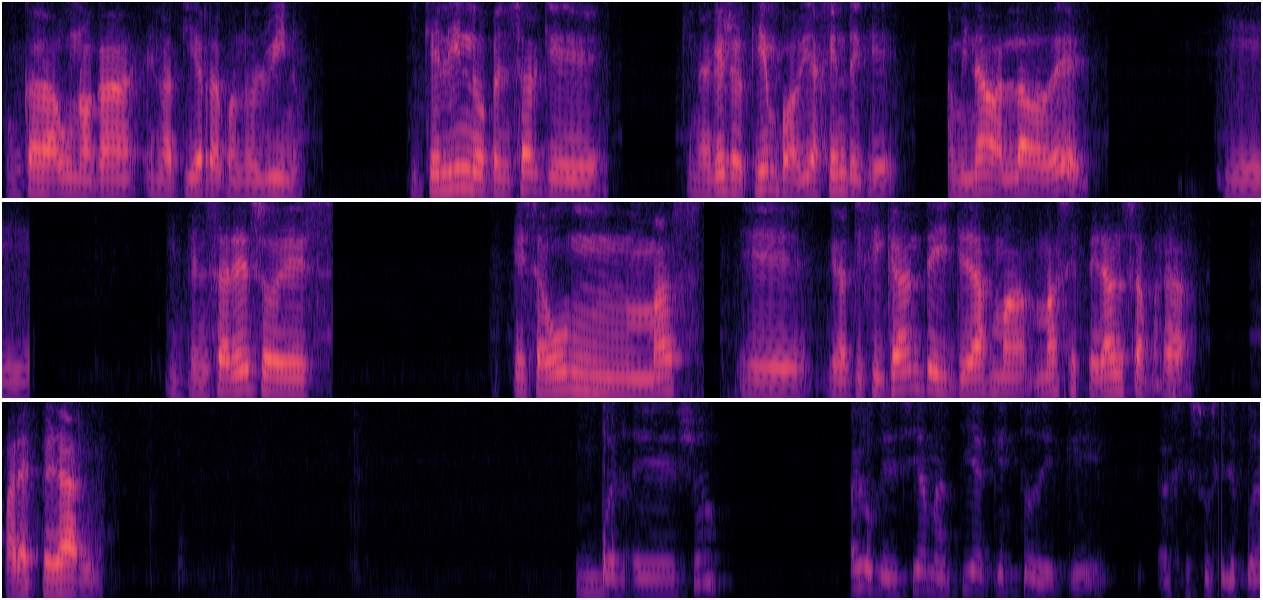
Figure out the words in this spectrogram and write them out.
con, cada uno acá en la tierra cuando Él vino. Y qué lindo pensar que en aquellos tiempos había gente que, caminaba al lado de él. Y, pensar eso es, es aún más eh, gratificante y te das más, esperanza para, para esperarlo. Bueno, eh, yo, algo que decía Matías, que esto de que a Jesús se le fue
